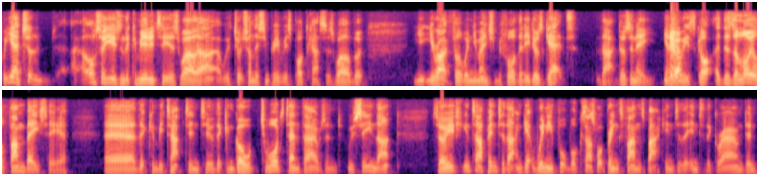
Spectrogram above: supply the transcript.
but yeah, to, also using the community as well. Uh, we've touched on this in previous podcasts as well, but you, you're right, Phil, when you mentioned before that he does get that, doesn't he? You know, Yeah. he's got there's a loyal fan base here uh, that can be tapped into that can go towards ten thousand. We've seen that. So if you can tap into that and get winning football, because that's what brings fans back into the into the ground, and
